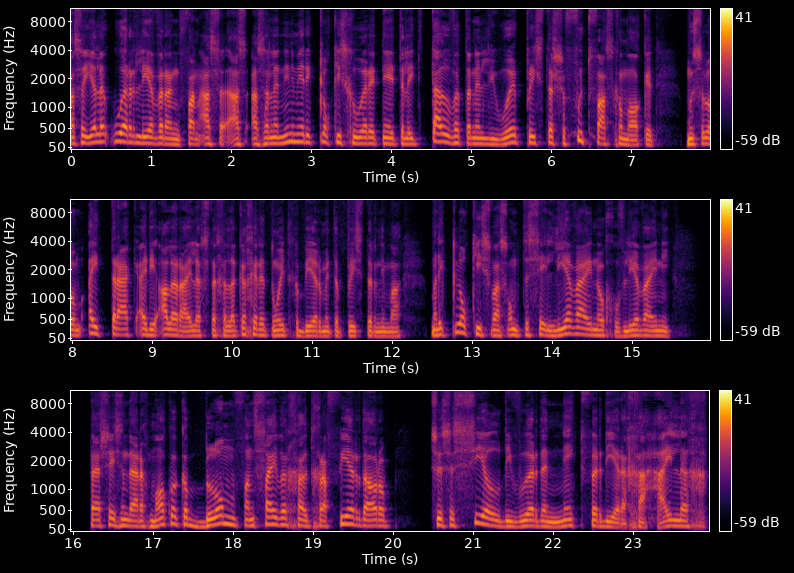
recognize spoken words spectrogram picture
as 'n hele oorlewering van as as as hulle nie meer die klokkies gehoor het nie het hulle die tou wat aan die hoë priester se voet vasgemaak het moes hulle hom uittrek uit die allerheiligste gelukkig het dit nooit gebeur met 'n priester nie maar maar die klokkies was om te sê lewe hy nog of lewe hy nie. Vers 36 maak ook 'n blom van suiwer goud grafeer daarop soos 'n seël die woorde net vir die Here geheilig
